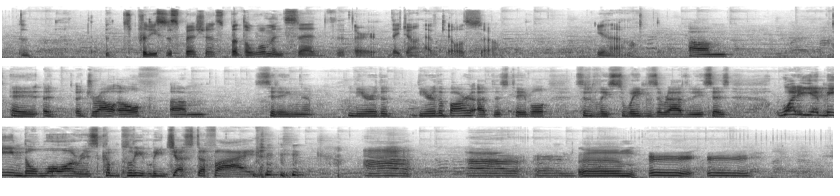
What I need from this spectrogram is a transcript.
it's pretty suspicious. But the woman said that they're they don't have gills, so you know. Um, a, a, a drow elf um, sitting near the near the bar at this table suddenly swings around and he says, "What do you mean the war is completely justified?" Uh, uh, um, Um, er, er.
